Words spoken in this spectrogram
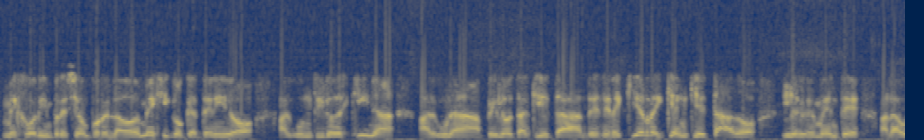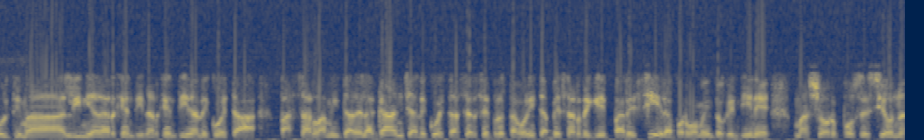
mejor impresión por el lado de México que ha tenido algún tiro de esquina, alguna pelota quieta desde la izquierda y que ha inquietado levemente a la última línea de Argentina. Argentina le cuesta pasar la mitad de la cancha, le cuesta hacerse protagonista a pesar de que pareciera por momentos que tiene mayor posesión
